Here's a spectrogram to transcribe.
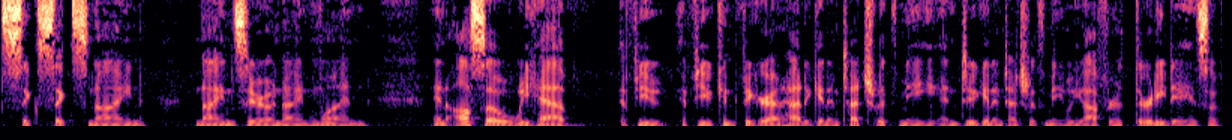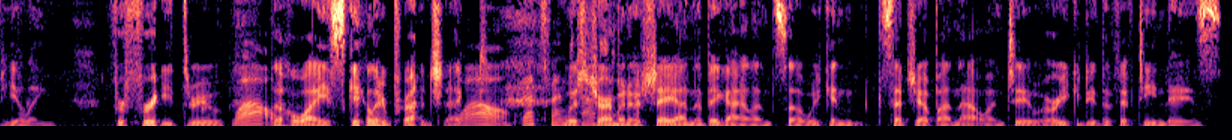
669 9091. And also, we have if you if you can figure out how to get in touch with me and do get in touch with me, we offer 30 days of healing for free through wow. the Hawaii Scalar Project. Wow, that's fantastic. With Charmin O'Shea on the Big Island, so we can set you up on that one too. Or you could do the 15 days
